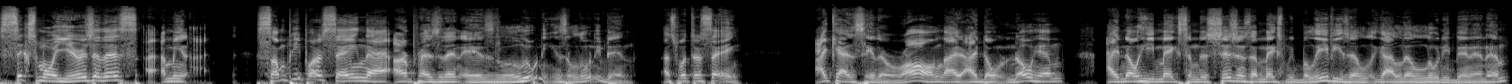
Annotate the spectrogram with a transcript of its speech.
Six more years of this? I mean, some people are saying that our president is loony, is a loony bin. That's what they're saying. I can't say they're wrong. I, I don't know him. I know he makes some decisions that makes me believe he's a, got a little loony bin in him.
